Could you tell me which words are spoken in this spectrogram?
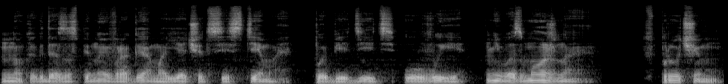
Но когда за спиной врага маячит система, победить, увы, невозможно. Впрочем,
